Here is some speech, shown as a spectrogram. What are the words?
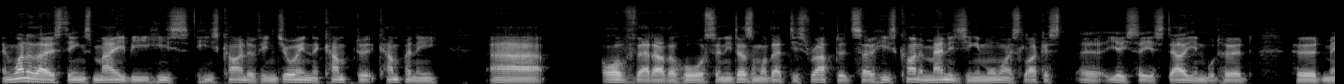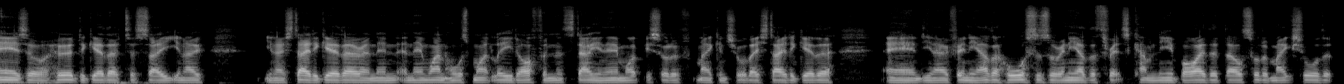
and one of those things maybe he's he's kind of enjoying the com- company uh, of that other horse, and he doesn't want that disrupted. So he's kind of managing him almost like a uh, you see a stallion would herd herd mares or herd together to say you know you know stay together, and then and then one horse might lead off, and the stallion there might be sort of making sure they stay together. And you know, if any other horses or any other threats come nearby, that they'll sort of make sure that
